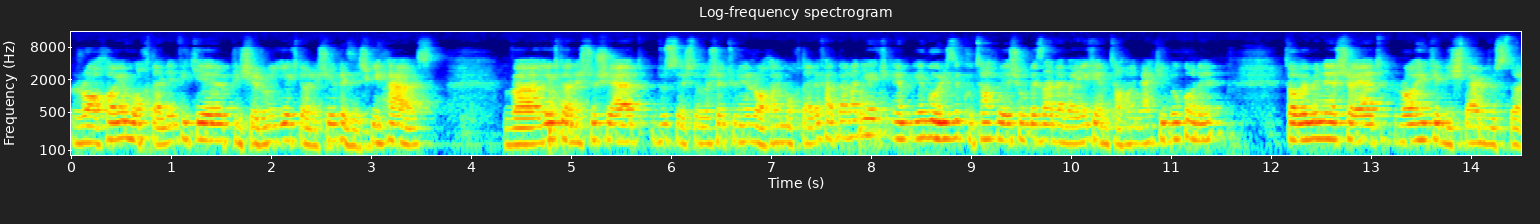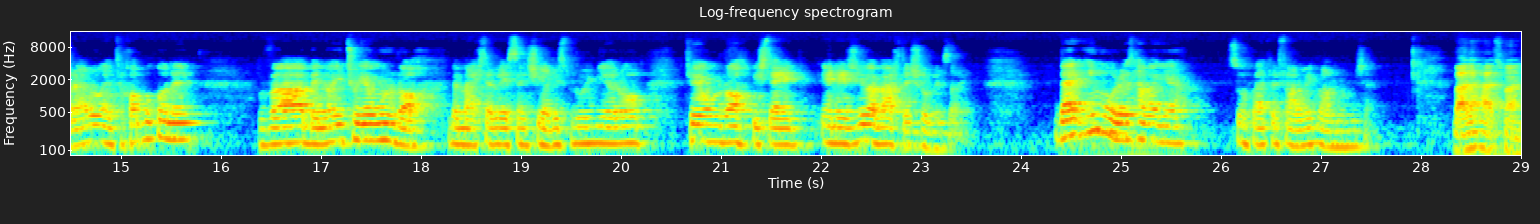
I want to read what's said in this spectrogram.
راه های مختلفی که پیش روی یک دانشجوی پزشکی هست و یک دانشجو شاید دوست داشته باشه توی این راه های مختلف حداقل یک یک گریز کوتاه بهشون بزنه و یک امتحان نکی بکنه تا ببینه شاید راهی که بیشتر دوست داره رو انتخاب بکنه. و به نوعی توی اون راه به مکتب اسنشیالیسم روی میاره و توی اون راه بیشترین انرژی و وقتش رو بذاره. در این مورد هم اگر صحبت بفرمایید ممنون میشم. بله حتما.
